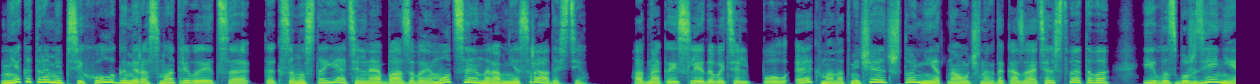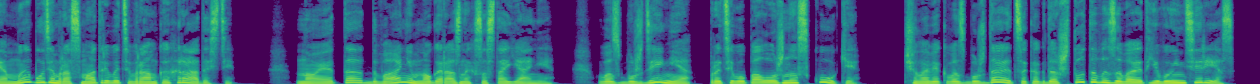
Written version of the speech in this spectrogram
некоторыми психологами рассматривается как самостоятельная базовая эмоция наравне с радостью. Однако исследователь Пол Экман отмечает, что нет научных доказательств этого, и возбуждение мы будем рассматривать в рамках радости. Но это два немного разных состояния. Возбуждение противоположно скуке, Человек возбуждается, когда что-то вызывает его интерес,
